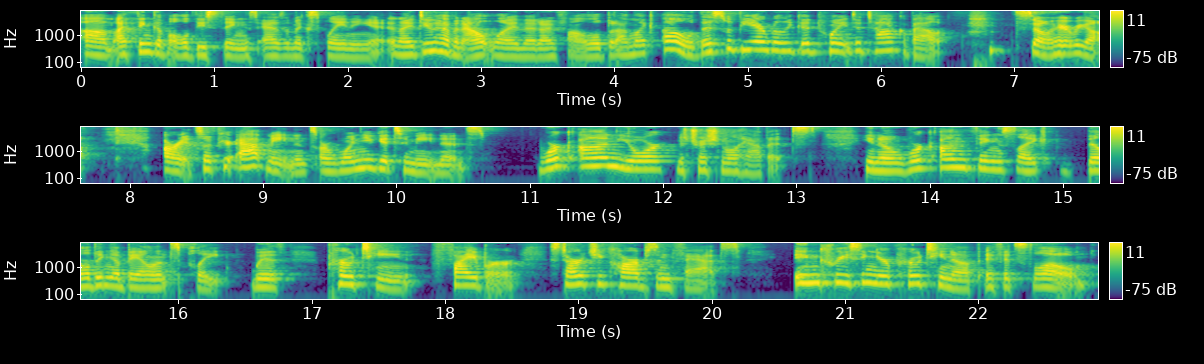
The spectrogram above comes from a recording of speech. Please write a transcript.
Um, I think of all these things as I'm explaining it. And I do have an outline that I follow, but I'm like, oh, this would be a really good point to talk about. so here we go. All right. So if you're at maintenance or when you get to maintenance, work on your nutritional habits. You know, work on things like building a balanced plate with protein, fiber, starchy carbs, and fats, increasing your protein up if it's low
